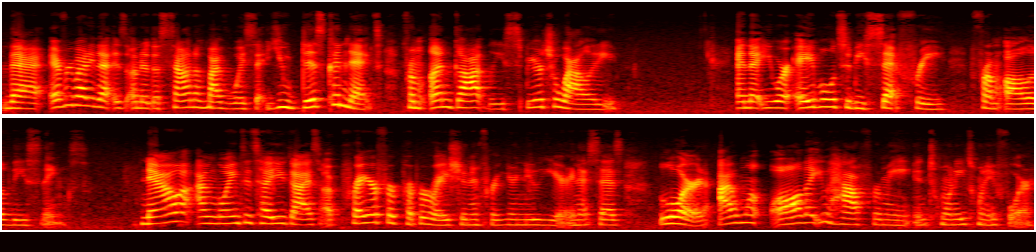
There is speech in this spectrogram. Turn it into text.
that everybody that is under the sound of my voice that you disconnect from ungodly spirituality and that you are able to be set free from all of these things. Now I'm going to tell you guys a prayer for preparation and for your new year. And it says, Lord, I want all that you have for me in 2024.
